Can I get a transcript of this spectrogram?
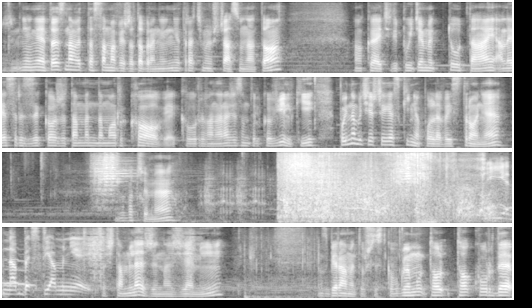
Że nie, nie, to jest nawet ta sama wieża. Dobra, nie, nie traćmy już czasu na to. Okej, czyli pójdziemy tutaj, ale jest ryzyko, że tam będą orkowie. Kurwa, na razie są tylko wilki. Powinna być jeszcze jaskinia po lewej stronie. Zobaczymy. Jedna bestia mniej. Coś tam leży na ziemi. Zbieramy to wszystko. W ogóle to, to kurde,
